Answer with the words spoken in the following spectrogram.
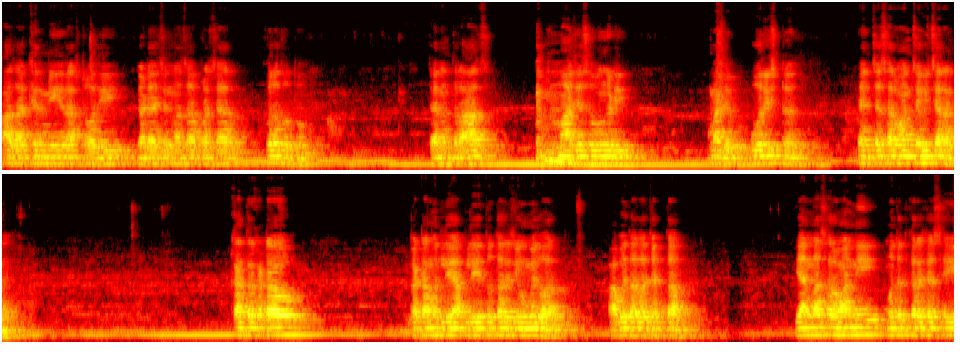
आज अखेर मी राष्ट्रवादी घड्या चिन्हाचा प्रचार करत होतो. त्यानंतर आज माझे सवंगडी माझे वरिष्ठ यांच्या सर्वांच्या विचाराने कात्रखटाव गटामधले आपले तुतारीचे उमेदवार अभयदादा जगताप यांना सर्वांनी मदत करायची असे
